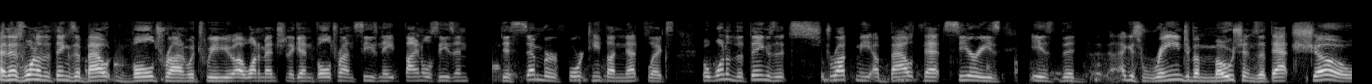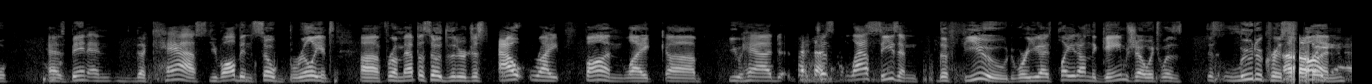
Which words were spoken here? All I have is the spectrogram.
And that's one of the things about Voltron, which we uh, want to mention again. Voltron season eight, final season, December 14th on Netflix. But one of the things that struck me about that series is the, I guess, range of emotions that that show has been, and the cast. You've all been so brilliant uh, from episodes that are just outright fun, like. Uh, you had just last season the feud where you guys played on the game show, which was just ludicrous Oh, fun. yeah.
